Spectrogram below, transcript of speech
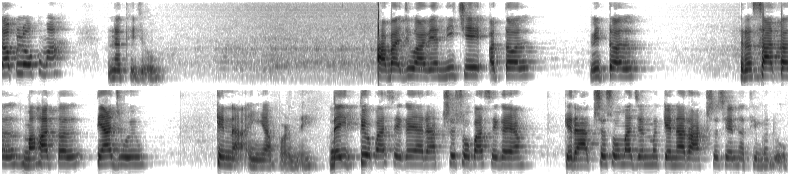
તપલોકમાં નથી જવું. આ બાજુ આવ્યા નીચે અતલ, વિતલ, રસાતલ, મહાતલ. ત્યાં જોયું કે ના, અહીંયા પણ નહીં. દૈત્યો પાસે ગયા, રાક્ષસો પાસે ગયા કે રાક્ષસોમાં જન્મ કે ના, રાક્ષસે નથી બનવું.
